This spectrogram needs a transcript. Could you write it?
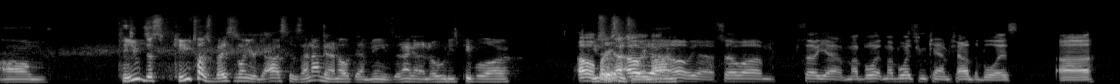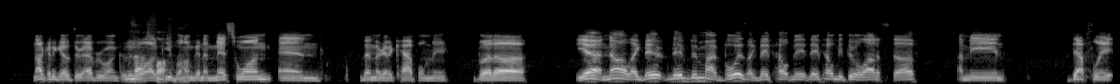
um, can you just can you touch bases on your guys? Because they're not gonna know what that means. They're not gonna know who these people are. Oh my god! Oh yeah! nine. Oh yeah! So um, so yeah, my boy, my boys from camp. Shout out the boys. Uh, not gonna go through everyone because there's a lot of people, and I'm gonna miss one, and then they're gonna cap on me. But uh, yeah, no, like they they've been my boys. Like they've helped me. They've helped me through a lot of stuff. I mean, definitely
